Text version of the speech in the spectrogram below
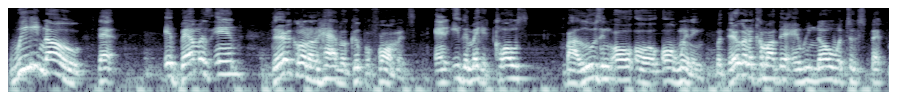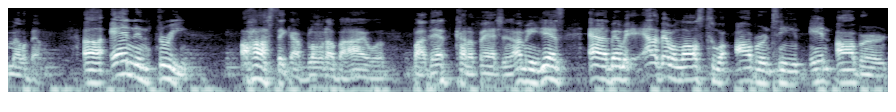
we know that if Bama's in, they're gonna have a good performance and either make it close by losing or, or, or winning. But they're gonna come out there and we know what to expect from Alabama. Uh, and in three, Ohio State got blown out by Iowa by that kind of fashion. I mean, yes, Alabama. Alabama lost to an Auburn team in Auburn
